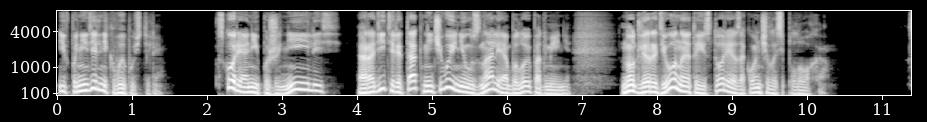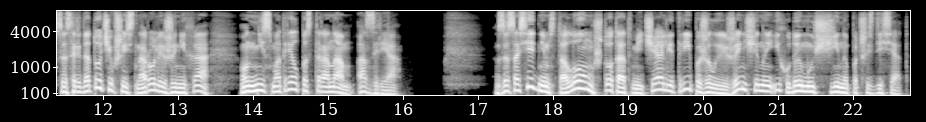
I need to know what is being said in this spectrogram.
и в понедельник выпустили. Вскоре они поженились, а родители так ничего и не узнали о былой подмене. Но для Родиона эта история закончилась плохо. Сосредоточившись на роли жениха, он не смотрел по сторонам, а зря. За соседним столом что-то отмечали три пожилые женщины и худой мужчина под 60.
